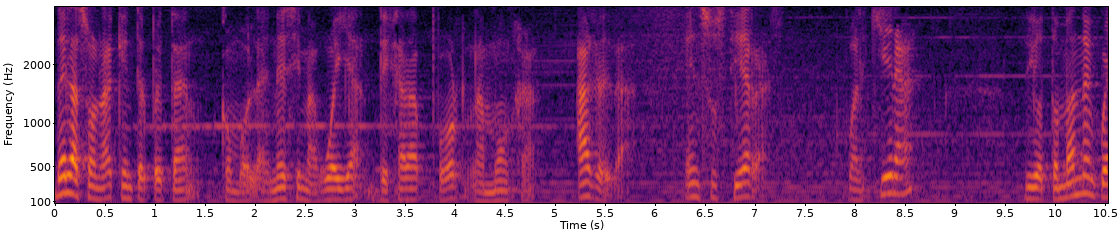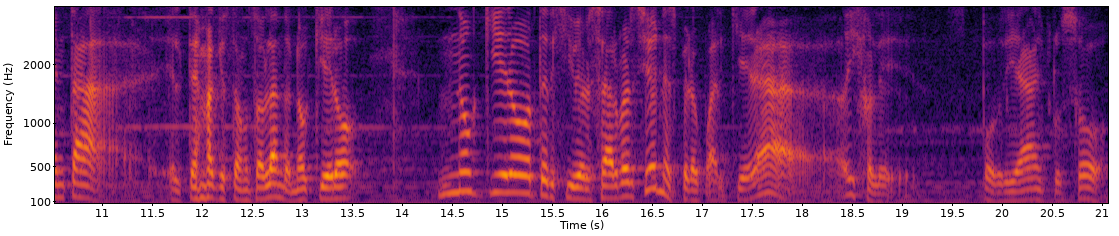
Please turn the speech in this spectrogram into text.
de la zona que interpretan como la enésima huella dejada por la monja Ágreda en sus tierras. Cualquiera, digo, tomando en cuenta el tema que estamos hablando. No quiero, no quiero tergiversar versiones, pero cualquiera, híjole, podría incluso...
